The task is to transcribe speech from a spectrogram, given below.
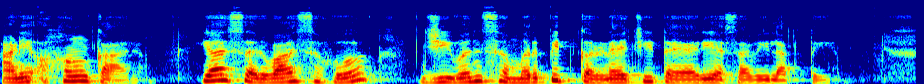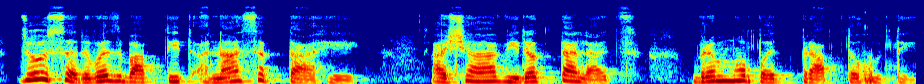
आणि अहंकार या सर्वासह जीवन समर्पित करण्याची तयारी असावी लागते. जो सर्वच बाबतीत अनासक्त आहे अशा विरक्तालाच ब्रह्मपद प्राप्त होते.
